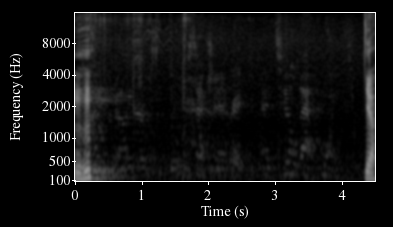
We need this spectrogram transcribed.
Mm-hmm. Yeah.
